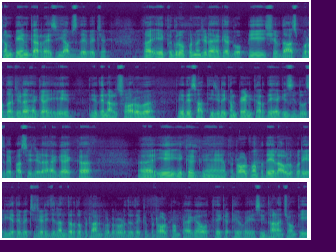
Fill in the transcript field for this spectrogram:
ਕੰਪੇਨ ਕਰ ਰਹੇ ਸੀ ਆਪਸ ਦੇ ਵਿੱਚ। ਤਾਂ ਇੱਕ ਗਰੁੱਪ ਨੂੰ ਜਿਹੜਾ ਹੈਗਾ ਗੋਪੀ ਸ਼ਿਵਦਾਸਪੁਰ ਦਾ ਜਿਹੜਾ ਹੈਗਾ ਇਹ ਇਹਦੇ ਨਾਲ ਸੌਰਵ ਤੇ ਇਹਦੇ ਸਾਥੀ ਜਿਹੜੇ ਕੰਪੇਨ ਕਰਦੇ ਹੈਗੇ ਸੀ। ਦੂਸਰੇ ਪਾਸੇ ਜਿਹੜਾ ਹੈਗਾ ਇੱਕ ਇਹ ਇੱਕ ਪੈਟਰੋਲ ਪੰਪ ਦੇ ਲਾਵਲਪੁਰ ਏਰੀਆ ਦੇ ਵਿੱਚ ਜਿਹੜੀ ਜਲੰਧਰ ਤੋਂ ਪਠਾਨਕੋਟ ਰੋਡ ਦੇ ਉੱਤੇ ਇੱਕ ਪੈਟਰੋਲ ਪੰਪ ਹੈਗਾ ਉੱਥੇ ਇਕੱਠੇ ਹੋਏ ਸੀ। ਥਾਣਾ ਚੌਂਕੀ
